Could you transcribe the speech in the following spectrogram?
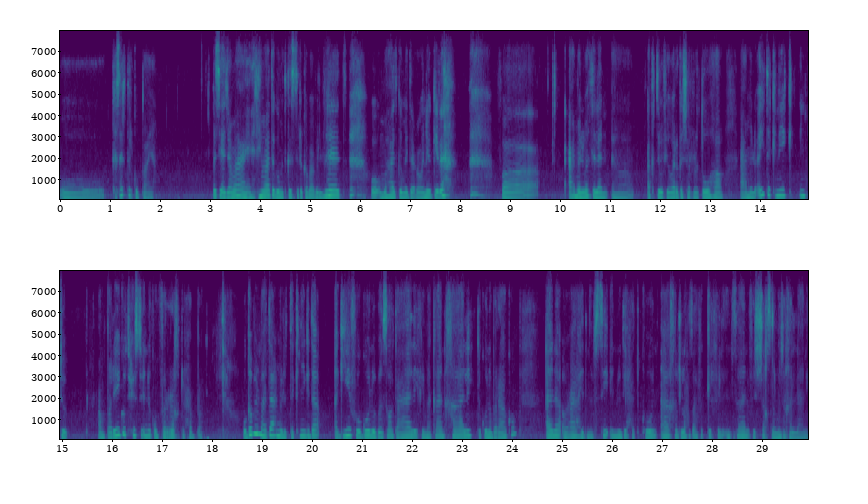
وكسرت الكوباية بس يا جماعة يعني ما تقوموا تكسروا كباب البيت وأمهاتكم يدعوني وكده. فأعملوا مثلا آه، أكتبوا في ورقة شرطوها أعملوا أي تكنيك أنتوا عن طريقه تحسوا إنكم فرغتوا حبة. وقبل ما تعملوا التكنيك ده أقيفوا وقولوا بصوت عالي في مكان خالي تكونوا براكم. أنا أعاهد نفسي إنه دي حتكون آخر لحظة أفكر في الإنسان وفي الشخص اللي مش خلاني.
